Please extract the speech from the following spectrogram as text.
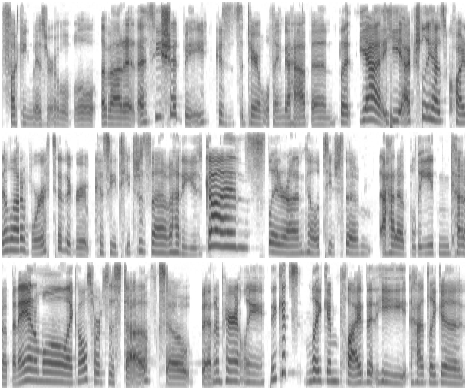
fucking miserable about it as he should be because it's a terrible thing to happen. But yeah, he actually has quite a lot of worth to the group cuz he teaches them how to use guns. Later on he'll teach them how to bleed and cut up an animal, like all sorts of stuff. So Ben apparently I think it's like implied that he had like a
